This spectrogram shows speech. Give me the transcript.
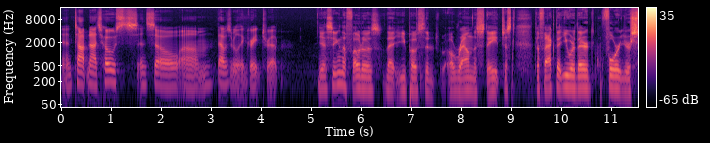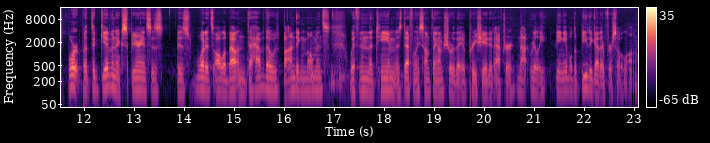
and top notch hosts. And so um, that was really a great trip. Yeah, seeing the photos that you posted around the state, just the fact that you were there for your sport, but the given experience is, is what it's all about. And to have those bonding moments within the team is definitely something I'm sure they appreciated after not really being able to be together for so long.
